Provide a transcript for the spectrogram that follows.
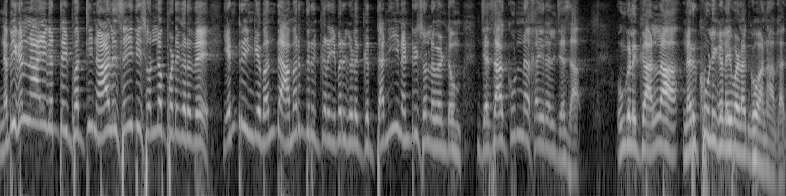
நபிகள் நாயகத்தை பற்றி நாலு செய்தி சொல்லப்படுகிறது என்று இங்கே வந்து அமர்ந்திருக்கிற இவர்களுக்கு தனி நன்றி சொல்ல வேண்டும். ஜசா குன்ன ஹைரல் ஜசா. உங்களுக்கு அல்லாஹ் நற்கூலிகளை வழங்குவானாக.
